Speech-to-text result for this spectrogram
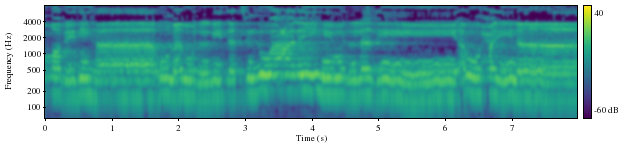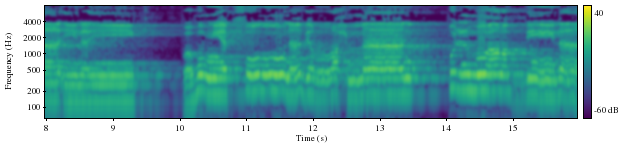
قبلها أمم لتتلو عليهم الذي أوحينا إليك وهم يكفرون بالرحمن. قل هو ربي لا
